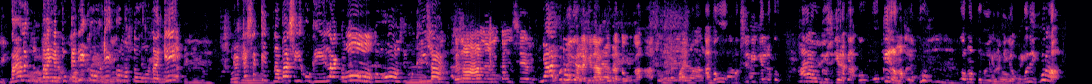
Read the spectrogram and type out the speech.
Bahalang mo bayad ko kay di ko di ko mo tuo lagi. Hmm. Nga kasakit na ba sige ko gila ko ko tuo sige ko gila. Ganahan ang kanser. Nya ato. Pamilya lagi na ako na to ato. Wala na kato. Magsigigil ako. Ay, gusto sige ako. Okay ra man kayo ko. Ko man pumili na tiga ko kuni ko na. Okay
